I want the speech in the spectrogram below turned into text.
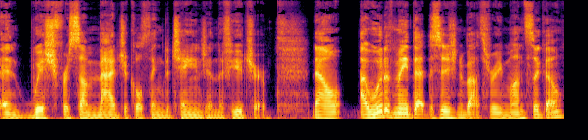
and wish for some magical thing to change in the future. Now, I would have made that decision about three months ago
